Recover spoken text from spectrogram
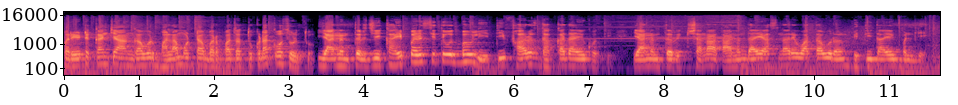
पर्यटकांच्या अंगावर भला मोठा बर्फाचा तुकडा कोसळतो. यानंतर जी काही परिस्थिती उद्भवली ती फारच धक्कादायक होती. यानंतर क्षणात आनंददायी असणारे वातावरण भीतीदायक बनले.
